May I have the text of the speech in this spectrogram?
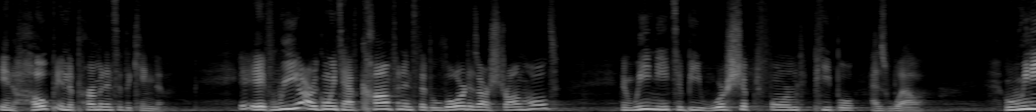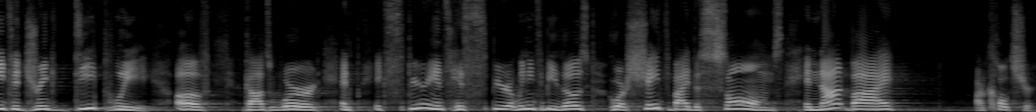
in hope in the permanence of the kingdom, if we are going to have confidence that the Lord is our stronghold, then we need to be worship formed people as well. We need to drink deeply of God's word and experience his spirit. We need to be those who are shaped by the Psalms and not by our culture.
